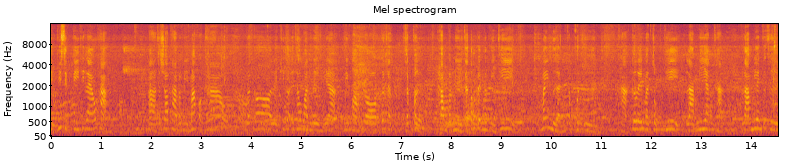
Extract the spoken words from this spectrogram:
10 20 ปีที่แล้วค่ะ อ่าจะชอบทานบะหมี่มากกว่าข้าว แล้วก็เลยคิดว่าเอ้ยถ้าวันหนึ่งเนี่ยมีความพร้อมก็จะจะเปิดทำบะหมี่แต่ต้องเป็นบะหมี่ที่ไม่เหมือนกับคนอื่นค่ะ ก็เลยมาจบที่รามเมียนค่ะรามเมียนก็คือ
